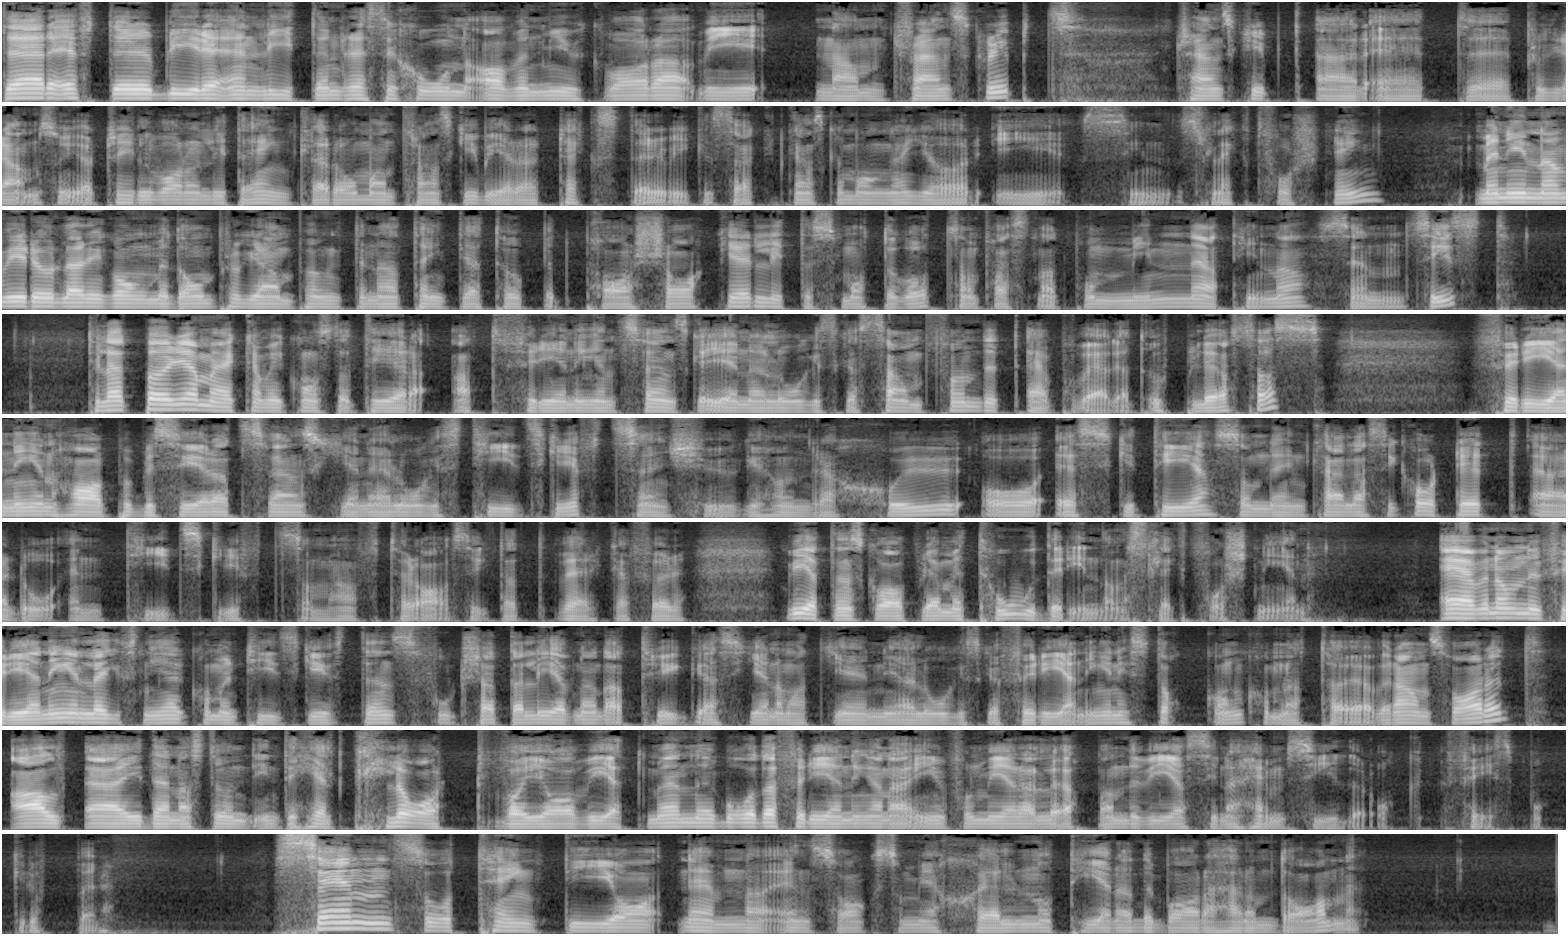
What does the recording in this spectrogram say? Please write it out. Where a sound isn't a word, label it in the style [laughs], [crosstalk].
Därefter blir det en liten recension av en mjukvara vid namn Transcript. Transcript är ett eh, program som gör tillvaron lite enklare om man transkriberar texter, vilket säkert ganska många gör i sin släktforskning. Men innan vi rullar igång med de programpunkterna tänkte jag ta upp ett par saker, lite smått och gott, som fastnat på min näthinna sen sist. Till att börja med kan vi konstatera att föreningen Svenska genealogiska samfundet är på väg att upplösas. Föreningen har publicerat Svensk genealogisk tidskrift sedan 2007 och SGT, som den kallas i korthet, är då en tidskrift som haft för avsikt att verka för vetenskapliga metoder inom släktforskningen. Även om nu föreningen läggs ner kommer tidskriftens fortsatta levnad att tryggas genom att Genealogiska föreningen i Stockholm kommer att ta över ansvaret. Allt är i denna stund inte helt klart vad jag vet men båda föreningarna informerar löpande via sina hemsidor och Facebookgrupper. Sen så tänkte jag nämna en sak som jag själv noterade bara häromdagen.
